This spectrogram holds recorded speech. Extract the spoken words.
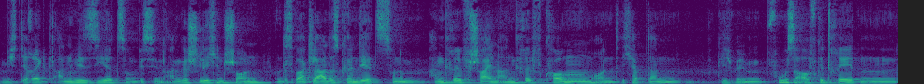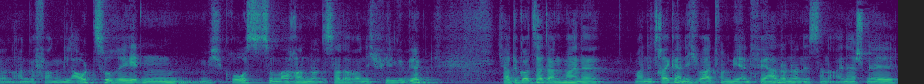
mich direkt anvisiert, so ein bisschen angeschlichen schon. Und es war klar, das könnte jetzt zu einem Angriff, Scheinangriff kommen. Und ich habe dann wirklich mit dem Fuß aufgetreten, dann angefangen laut zu reden, mich groß zu machen. Und das hat aber nicht viel gewirkt. Ich hatte Gott sei Dank meine, meine Trecker nicht weit von mir entfernt und dann ist dann einer schnell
